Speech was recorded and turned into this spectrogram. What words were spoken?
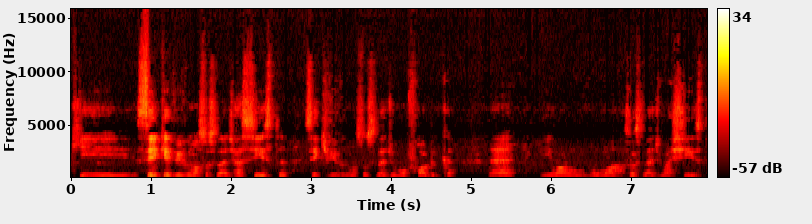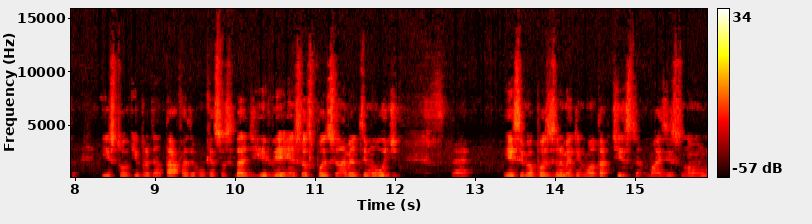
que sei que vive numa sociedade racista, sei que vive numa sociedade homofóbica, né? E uma, uma sociedade machista, e estou aqui para tentar fazer com que a sociedade reveja seus posicionamentos e mude, né? Esse é meu posicionamento enquanto artista, mas isso não,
